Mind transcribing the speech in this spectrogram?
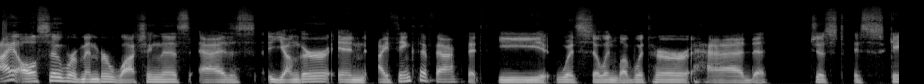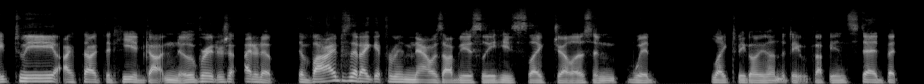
I also remember watching this as younger, and I think the fact that he was so in love with her had just escaped me. I thought that he had gotten over it. Or I don't know. The vibes that I get from him now is obviously he's like jealous and would like to be going on the date with Buffy instead. But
